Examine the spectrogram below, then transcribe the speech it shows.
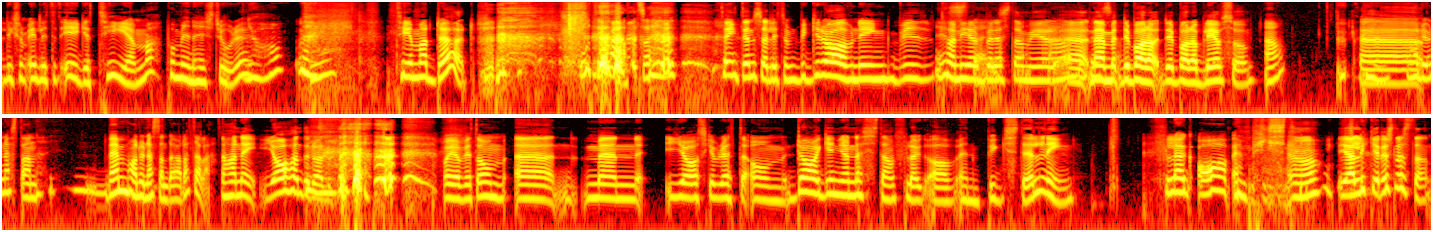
liksom ett litet eget tema på mina historier. Jaha, Tema död. otippat. Tänkte en sån här liten begravning, vi tar Just ner, det, berättar mer. Ja, det blev nej så. men det bara, det bara blev så. Ja. Eh, har du nästan, vem har du nästan dödat eller? Jaha nej, jag har inte dödat vad jag vet om. Eh, men jag ska berätta om dagen jag nästan flög av en byggställning. Flög av en byggställning. Ja, jag lyckades nästan.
